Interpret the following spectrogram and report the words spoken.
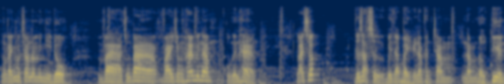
nó đánh 150.000 đô. Và chúng ta vay trong 20 năm của ngân hàng. Lãi suất cứ giả sử bây giờ 7,5% năm đầu tiên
